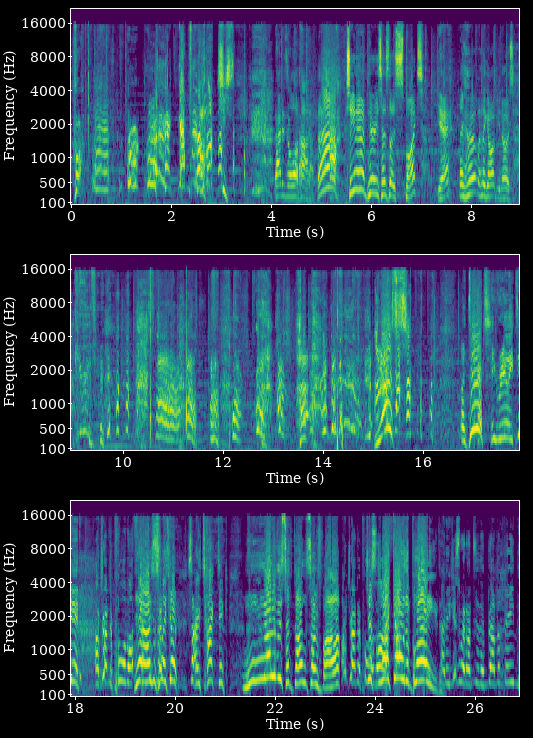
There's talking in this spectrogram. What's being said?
Jeez. that is a lot harder. Ah. So you know how Imperius has those spikes? Yeah. They hurt when they go up your nose. yes! I did it! He really did. I tried to pull him off. Yeah, I just let go. So a tactic none of us have done so far. I tried to pull Just him off. Just let go of the blade. And he just went onto the other beam.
